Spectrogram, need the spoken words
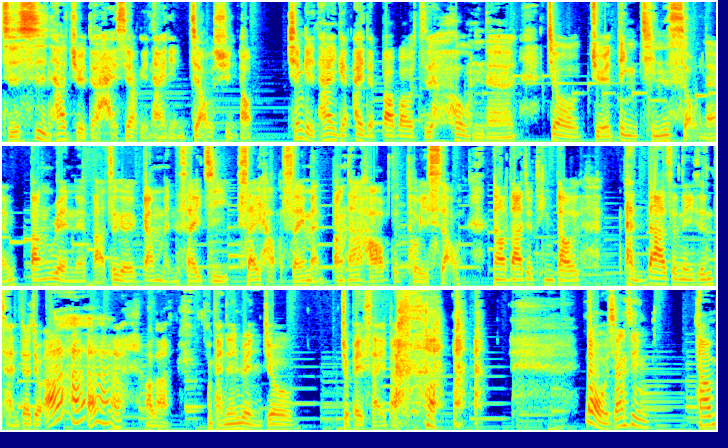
只是他觉得还是要给他一点教训哦。先给他一个爱的抱抱之后呢，就决定亲手呢帮润呢把这个肛门塞机塞好塞满，帮他好好的推烧。然后大家就听到很大声的一声惨叫，就啊，啊，啊，好了，反正润就就被塞吧。那我相信。他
